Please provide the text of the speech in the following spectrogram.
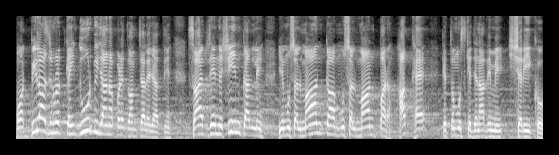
اور بلا ضرورت کہیں دور بھی جانا پڑے تو ہم چلے جاتے ہیں۔ صاحب، ذہن نشین کر لیں۔ یہ مسلمان کا مسلمان پر حق ہے کہ تم اس کے جنازے میں شریک ہو۔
